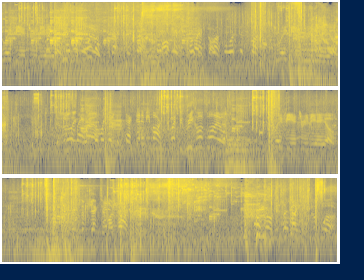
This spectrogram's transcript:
UAV entering the AO. UAV entering the AO. They're. Enemy marked. Requesting recon flyover. UAV entering the AO. Next objective. I've got you. Good work.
